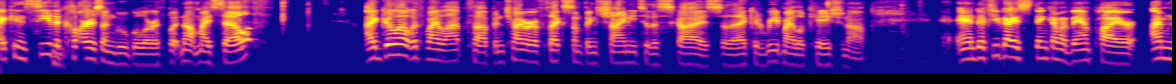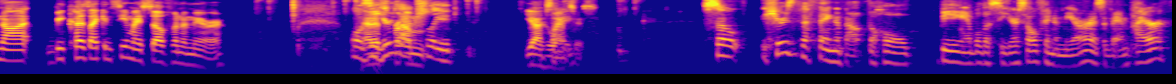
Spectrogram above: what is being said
I can see the Hmm. cars on Google Earth, but not myself. I go out with my laptop and try to reflect something shiny to the skies so that I could read my location off. And if you guys think I'm a vampire, I'm not because I can see myself in a mirror. Well, That is here's actually Yahoo Sorry. Answers. so here's the thing about the whole being able to see yourself in a mirror as a vampire.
